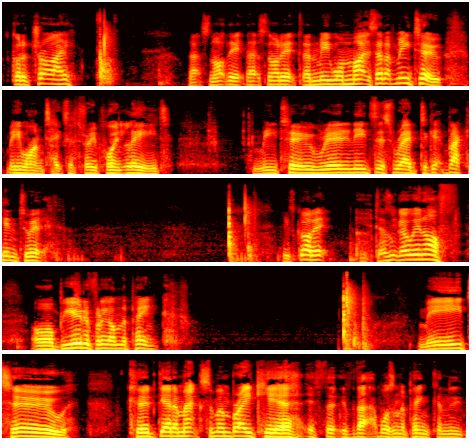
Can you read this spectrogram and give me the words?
He's got to try. That's not it. That's not it. And me one might set up me two. Me one takes a three point lead. Me too really needs this red to get back into it. He's got it. It doesn't go in off. Oh, beautifully on the pink. Me too. Could get a maximum break here if the, if that wasn't a pink and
